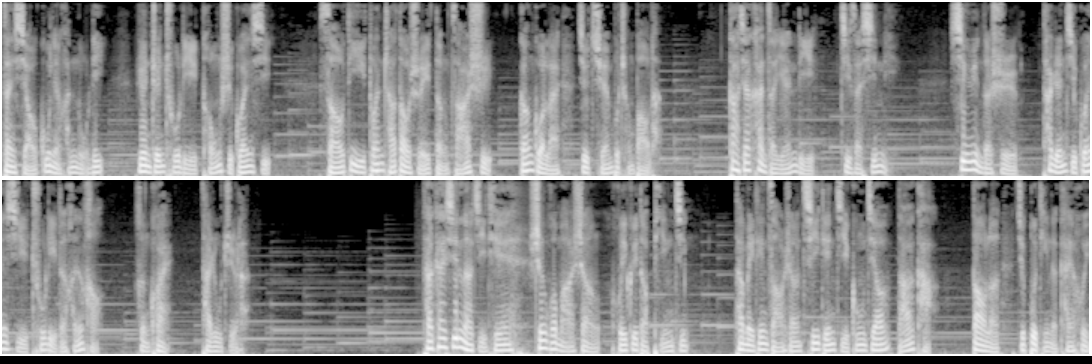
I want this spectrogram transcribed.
但小姑娘很努力，认真处理同事关系，扫地、端茶倒水等杂事，刚过来就全部承包了。大家看在眼里，记在心里。幸运的是，她人际关系处理的很好，很快，她入职了。他开心了几天，生活马上回归到平静。他每天早上七点挤公交打卡，到了就不停的开会。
